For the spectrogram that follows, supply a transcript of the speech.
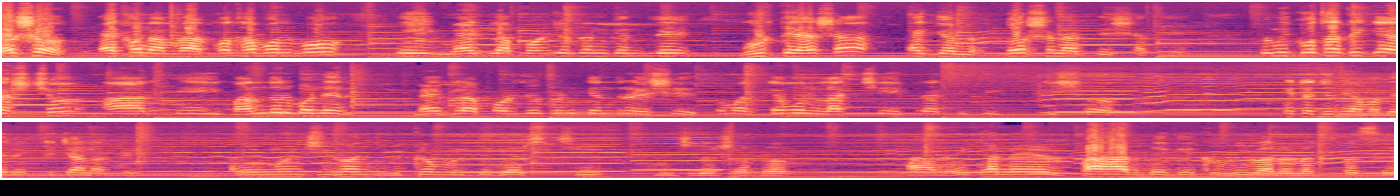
দর্শক, এখন আমরা কথা বলব এই মেঘলা পর্যটন কেন্দ্রে ঘুরতে আসা একজন দর্শনার্থীর সাথে। তুমি কোথা থেকে আসছো আর এই বান্দরবনের মেঘলা পর্যটন কেন্দ্র এসে তোমার কেমন লাগছে এই প্রাকৃতিক দৃশ্য? এটা যদি আমাদের একটু জানাতে। আমি মুন্সীগঞ্জ, বিক্রমপুর থেকে আসছি, মুন্সিগঞ্জ সদর। আর এখানের পাহাড় দেখে খুবই ভালো লাগতেছে।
